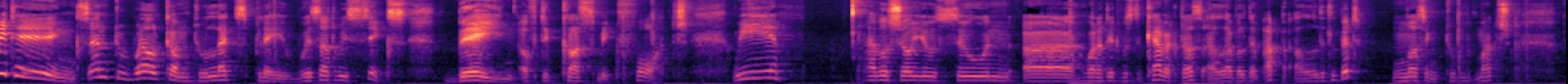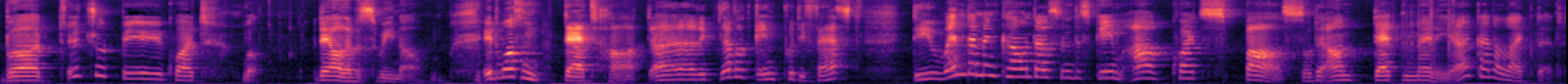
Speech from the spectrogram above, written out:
Greetings and welcome to Let's Play Wizardry 6 Bane of the Cosmic Forge. We. I will show you soon uh, what I did with the characters. I leveled them up a little bit, nothing too much, but it should be quite. well, they are level 3 now. It wasn't that hard. Uh, the level gained pretty fast. The random encounters in this game are quite sparse, so there aren't that many. I kinda like that.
